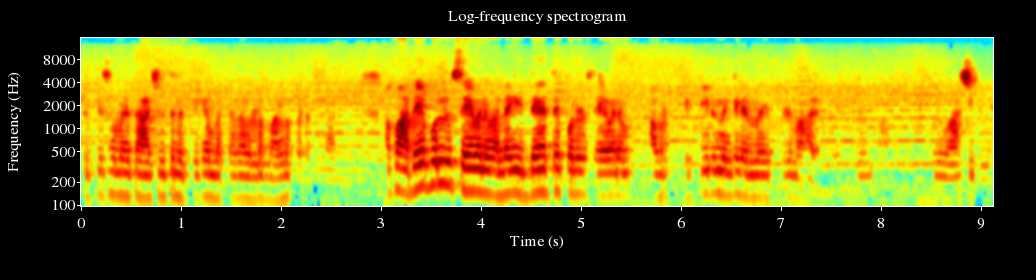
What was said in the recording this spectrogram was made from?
കൃത്യസമയത്ത് ആശുപത്രിയിൽ എത്തിക്കാൻ പറ്റാതെ അവരുടെ മരണപ്പെട്ടിട്ടുണ്ടായിരുന്നു അപ്പോൾ അതേപോലൊരു സേവനം അല്ലെങ്കിൽ ഇദ്ദേഹത്തെ പോലൊരു സേവനം അവർക്ക് കിട്ടിയിരുന്നെങ്കിൽ എന്ന് എപ്പോഴും എപ്പോഴും ആശിക്കുന്നു.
